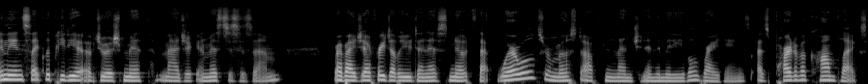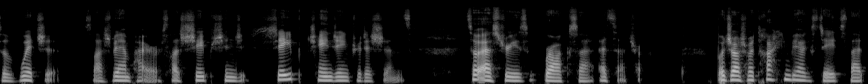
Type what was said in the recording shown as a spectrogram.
In the Encyclopedia of Jewish Myth, Magic, and Mysticism, Rabbi Geoffrey W. Dennis notes that werewolves were most often mentioned in the medieval writings as part of a complex of witches slash vampire slash shape changing traditions, so estries, Broxa, etc. But Joshua Trachtenberg states that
